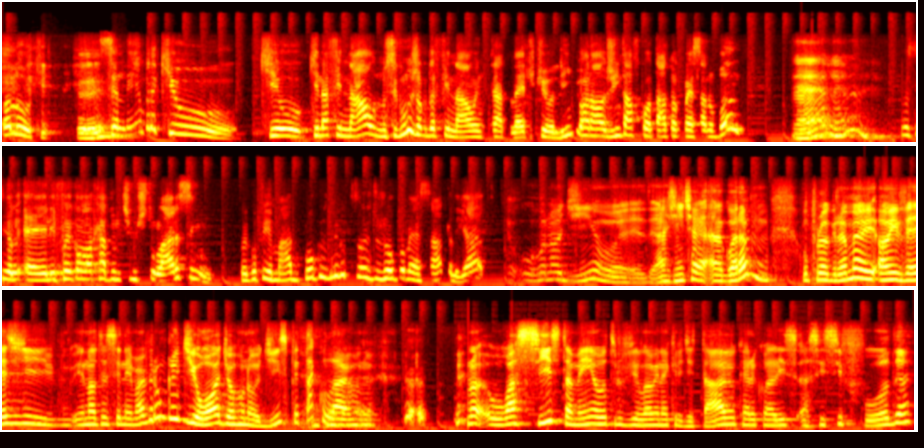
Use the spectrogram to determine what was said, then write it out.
Ô, Luke, você lembra que o. Que, o, que na final, no segundo jogo da final entre Atlético e Olímpia, o Ronaldinho tava cotado pra começar no banco? É, lembra? Tipo assim, é, ele foi colocado no time titular, assim, foi confirmado poucos minutos antes do jogo começar, tá ligado? O Ronaldinho, eh, a gente agora o programa, ao invés de enaltecer Neymar, virou um grande ódio ao Ronaldinho, espetacular, Ronaldinho. O Assis também é outro vilão inacreditável, quero que o Assis Assis se foda,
